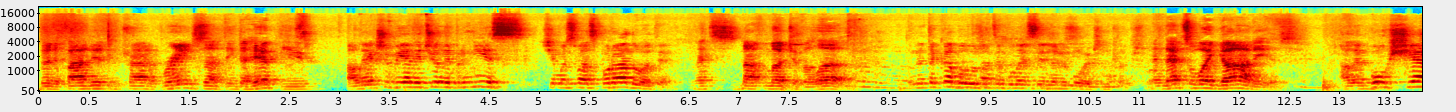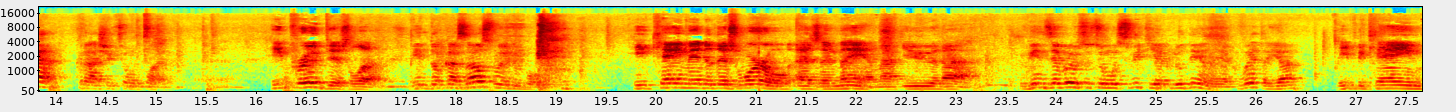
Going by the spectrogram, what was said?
but if I didn't try to bring something to help you, Але якщо б я нічого не приніс, чимось вас порадувати, that's not much of a love. Не така була вже це була й сильна любов, якщо не так пішло. And that's the way God is. Але Бог ще кращий в цьому плані. He proved His love. Він доказав свою любов. He came into this world as a man like you and I. Він з'явився в цьому світі як людина, як ви та я. He became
